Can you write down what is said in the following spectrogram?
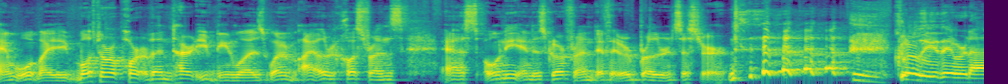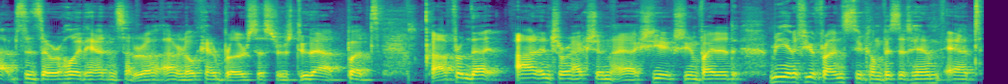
And what my most memorable part of the entire evening was one of my other close friends asked Oni and his girlfriend if they were brother and sister. Clearly, they were not, since they were holding hands, etc. I don't know what kind of brothers sisters do that, but uh, from that odd interaction, I actually actually invited me and a few friends to come visit him at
